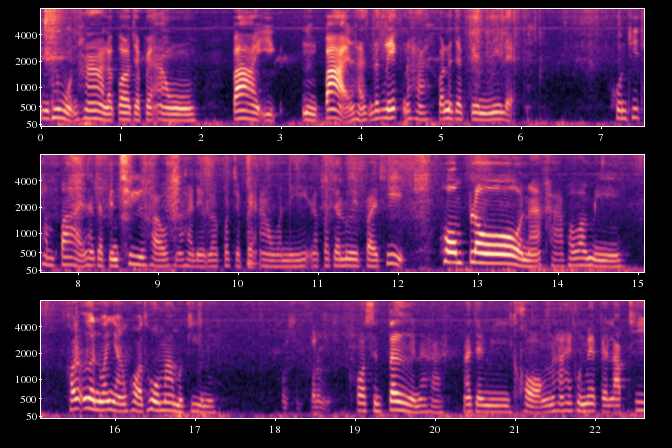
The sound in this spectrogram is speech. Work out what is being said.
มีทั้งหมดห้าแล้วก็จะไปเอาป้ายอีกหนึ่งป้ายนะคะ เล็กๆนะคะ ก็น่าจะเป็นนี่แหละ คนที่ทำป้ายน่าจะเป็นชื่อเขานะคะ เดี๋ยวเราก็จะไปเอาวันนี้ แล้วก็จะเลยไปที่โฮมโปรนะคะ เพราะว่ามีเขาเอื้อนว่าอย่างพอโทรมาเมื่อกี้นี่โคสเตอร์ call center นะคะ น่าจะมีของนะคะ ให้คุณแม่ไปรับที่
